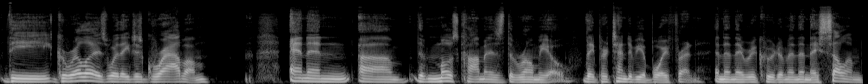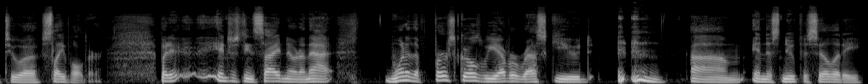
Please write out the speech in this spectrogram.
The Gorilla is where they just grab them. And then um, the most common is the Romeo. They pretend to be a boyfriend, and then they recruit him, and then they sell him to a slaveholder. But i- interesting side note on that: one of the first girls we ever rescued um, in this new facility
